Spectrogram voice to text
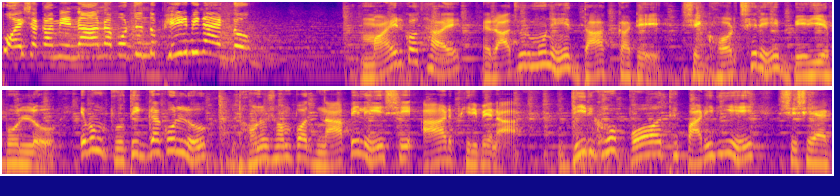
পয়সা কামিয়ে না আনা পর্যন্ত ফিরবি না একদম। মায়ের কথায় রাজুর মনে দাগ কাটে। সে ঘর ছেড়ে বেরিয়ে পড়ল এবং প্রতিজ্ঞা করল, ধনসম্পদ না পেলে সে আর ফিরবে না। দীর্ঘ পথ পাড়ি দিয়ে শেষে এক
